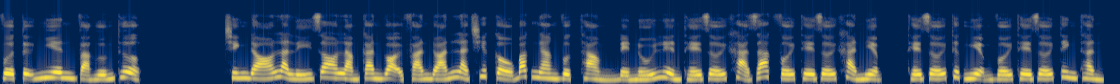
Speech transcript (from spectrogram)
vừa tự nhiên và hướng thượng. Chính đó là lý do làm can gọi phán đoán là chiếc cầu bắc ngang vực thẳm để nối liền thế giới khả giác với thế giới khả niệm, thế giới thực nghiệm với thế giới tinh thần.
